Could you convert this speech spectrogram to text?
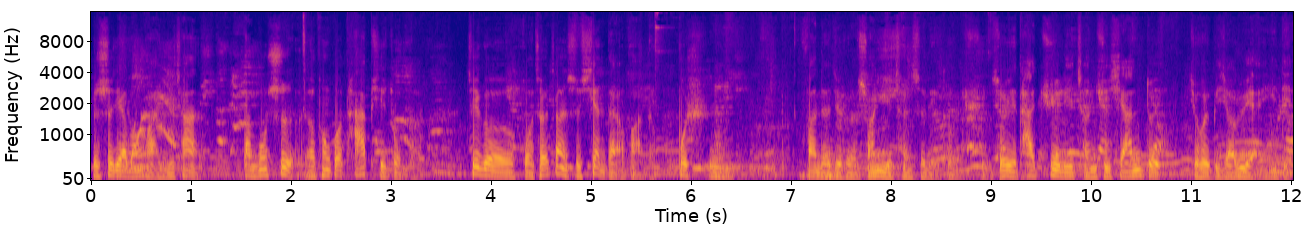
就世界文化遗产办公室，要通过他批准的。这个火车站是现代化的，不是放在这个双语城市里头去，所以它距离城区相对就会比较远一点。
